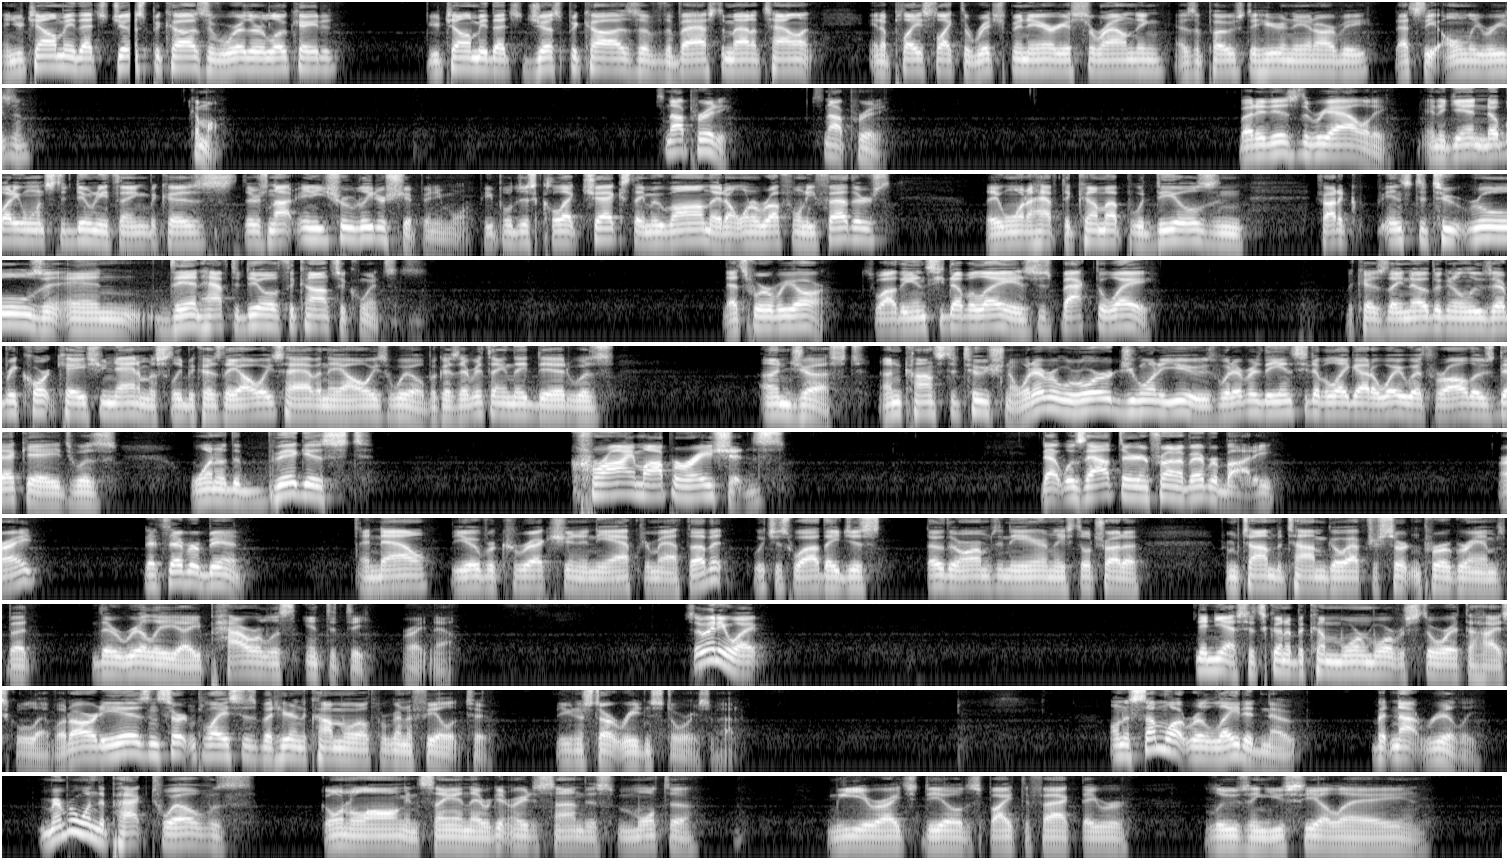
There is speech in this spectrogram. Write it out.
And you're telling me that's just because of where they're located? You're telling me that's just because of the vast amount of talent in a place like the Richmond area surrounding as opposed to here in the NRV? That's the only reason? Come on. It's not pretty. It's not pretty. But it is the reality. And again, nobody wants to do anything because there's not any true leadership anymore. People just collect checks, they move on, they don't want to ruffle any feathers. They want to have to come up with deals and try to institute rules and, then have to deal with the consequences. That's where we are. That's why the NCAA is just backed away because they know they're going to lose every court case unanimously because they always have and they always will because everything they did was unjust, unconstitutional, whatever word you want to use, whatever the NCAA got away with for all those decades was one of the biggest crime operations that was out there in front of everybody, right? That's ever been. And now the overcorrection and the aftermath of it, which is why they just throw their arms in the air and they still try to, from time to time, go after certain programs, but they're really a powerless entity right now. So, anyway, then yes, it's going to become more and more of a story at the high school level. It already is in certain places, but here in the Commonwealth, we're going to feel it too. You're going to start reading stories about it. On a somewhat related note, but not really, remember when the Pac 12 was going along and saying they were getting ready to sign this multi media rights deal despite the fact they were losing UCLA and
